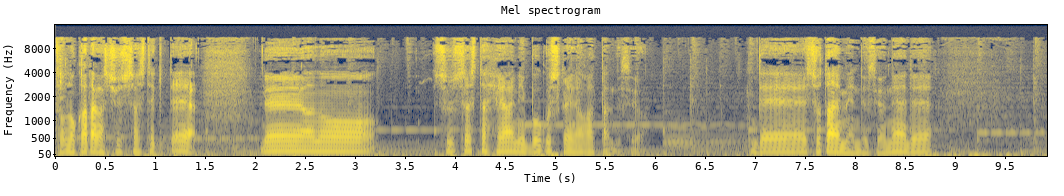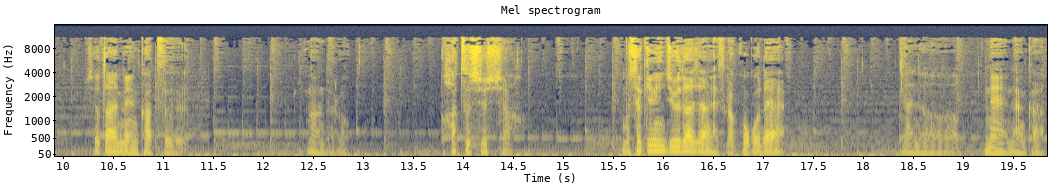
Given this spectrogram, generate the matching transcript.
う。その方が出社してきて、で、あの、出社した部屋に僕しかいなかったんですよ。で、初対面ですよね。で、初対面かつ、なんだろう。初出社。もう責任重大じゃないですか、ここで、あのね、なんか、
